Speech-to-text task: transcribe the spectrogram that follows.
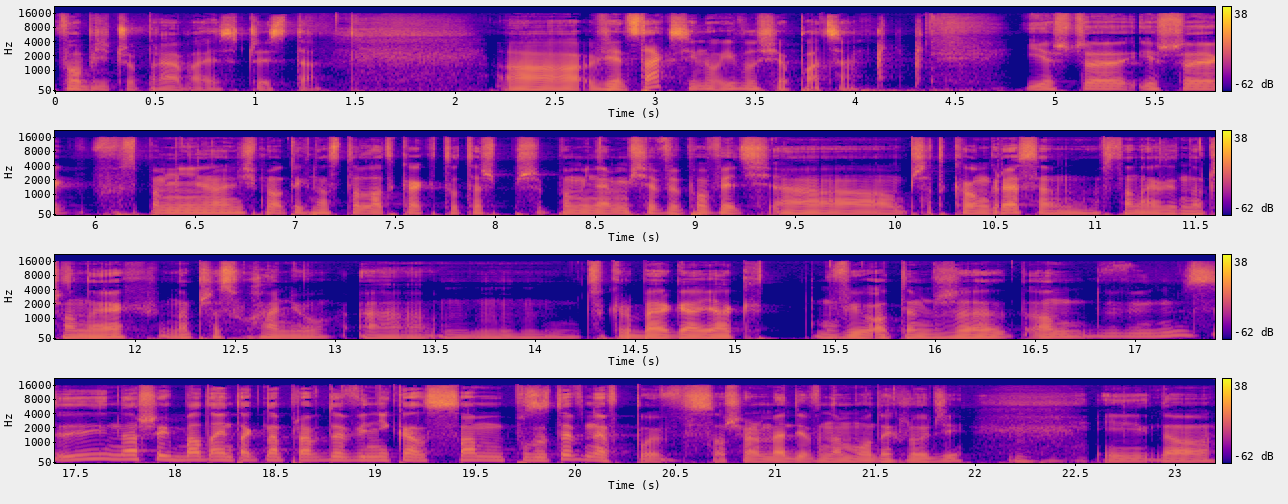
w obliczu prawa jest czysta. więc tak, no Evil się opłaca. Jeszcze, jeszcze jak wspomnieliśmy o tych nastolatkach, to też przypomina mi się wypowiedź a, przed kongresem w Stanach Zjednoczonych na przesłuchaniu a, Zuckerberga, jak mówił o tym, że on z naszych badań tak naprawdę wynika sam pozytywny wpływ social mediów na młodych ludzi mhm. i no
